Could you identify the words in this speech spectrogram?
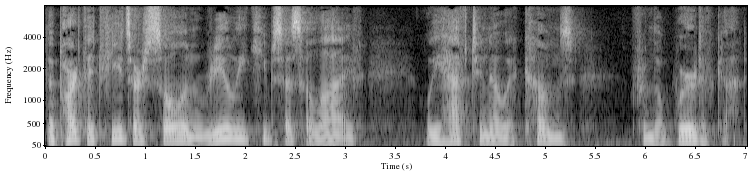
the part that feeds our soul and really keeps us alive, we have to know it comes from the Word of God.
